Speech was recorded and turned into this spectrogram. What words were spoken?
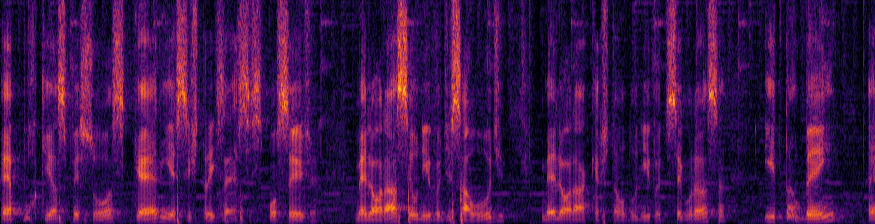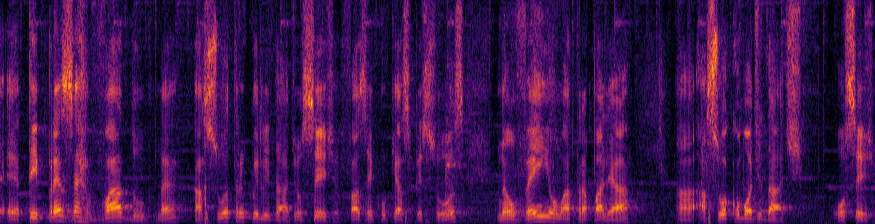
é porque as pessoas querem esses três S's, ou seja, melhorar seu nível de saúde, melhorar a questão do nível de segurança e também é, é, ter preservado né, a sua tranquilidade, ou seja, fazer com que as pessoas não venham atrapalhar a, a sua comodidade. Ou seja,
